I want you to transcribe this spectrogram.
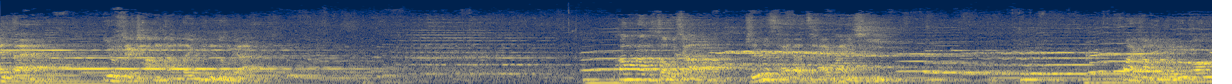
现在又是场上的运动员，刚刚走下了执裁的裁判席，换上了泳装，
